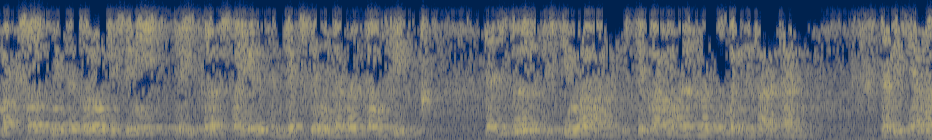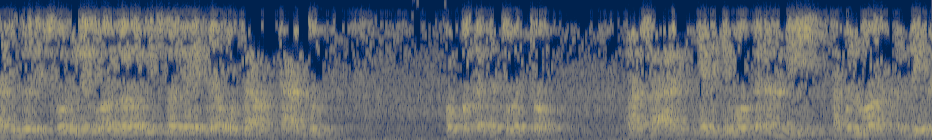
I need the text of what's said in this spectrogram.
Maksud minta tolong di sini Iaitulah supaya sentiasa mendapat taufik dan juga istimrar, istiqamah dalam melakukan ketaatan. Dan istiqamah juga disebut oleh Imam Bawawi sebagai na'u ta'adud. Merupakan satu bentuk perasaan yang ditimbulkan dalam diri, tak lemah, kerdil,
